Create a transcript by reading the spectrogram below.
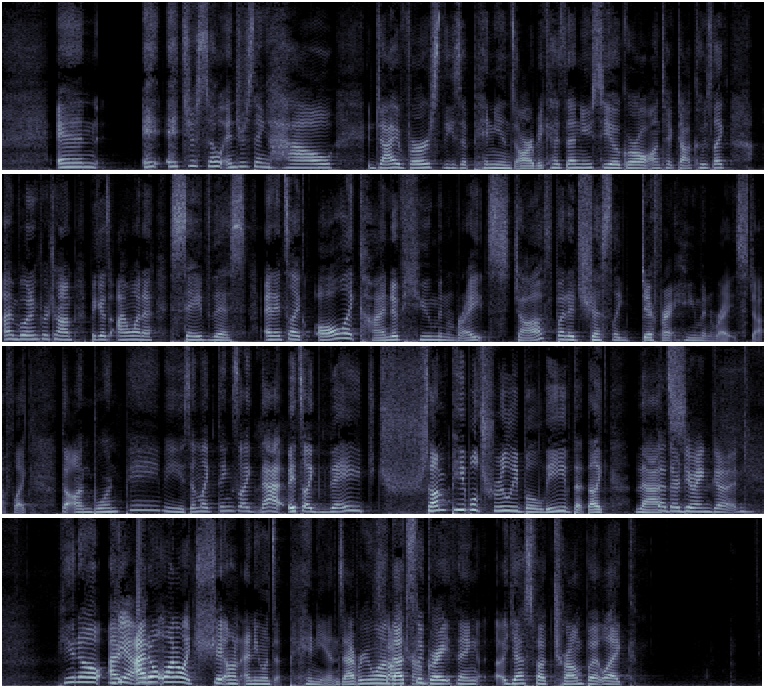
And it, it's just so interesting how diverse these opinions are because then you see a girl on TikTok who's like, I'm voting for Trump because I want to save this. And it's like all like kind of human rights stuff, but it's just like different human rights stuff, like the unborn babies and like things like that. It's like they, tr- some people truly believe that like that's, that they're doing good. you know, I, Yeah. I don't want to like shit on anyone's opinions. Everyone, Fuck that's the great thing. Uh, yes, fuck Trump, but like,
